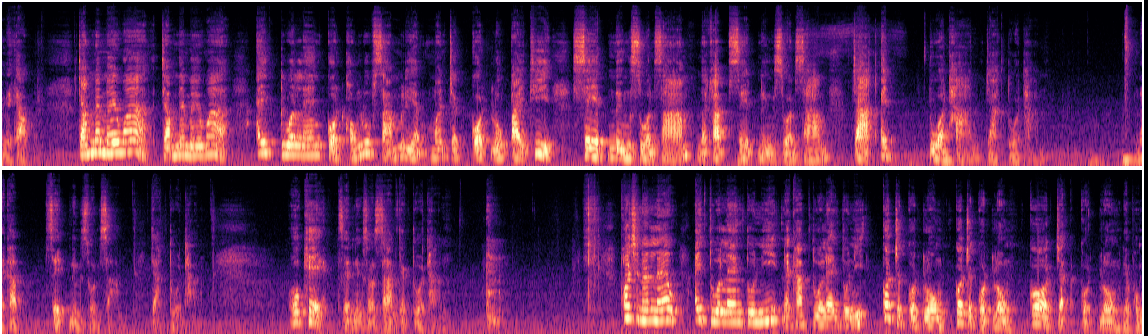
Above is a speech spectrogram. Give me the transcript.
ไหมครับจำได้ไหมว่าจำได้ไหมว่า ไอตัวแรงกดของรูปสามเหลี่ยม มันจะกดลงไปที่เศษ1ส่วน3นะครับเศษ1ส่วน3จากไอตัวฐานจากตัวฐานนะครับเศษ1ส่วน3จากตัวฐานโอเคเศษ1ส่วน3จากตัวฐาน เพราะฉะนั้นแล้วไอ้ตัวแรงตัวนี้นะครับตัวแรงตัวนี้ก็จะกดลงก็จะกดลงก็จะกดลง เดี๋ยวผม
